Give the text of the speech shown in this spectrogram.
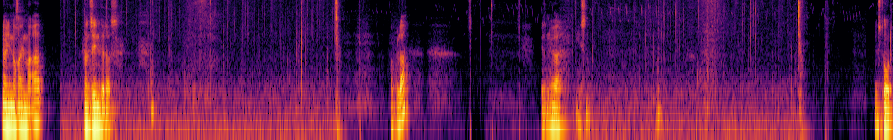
Knall ihn noch einmal ab. Dann sehen wir das. Hoppla. Wir sind höher gießen. Ist tot.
